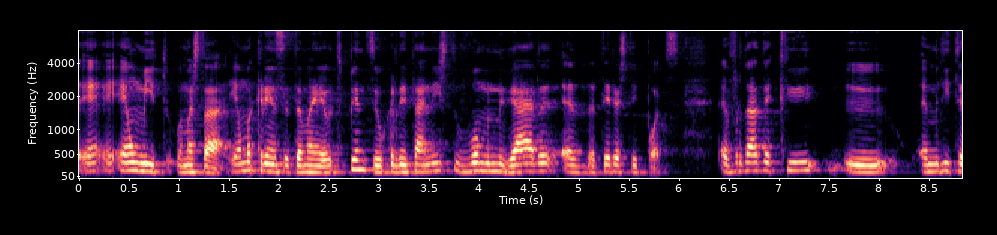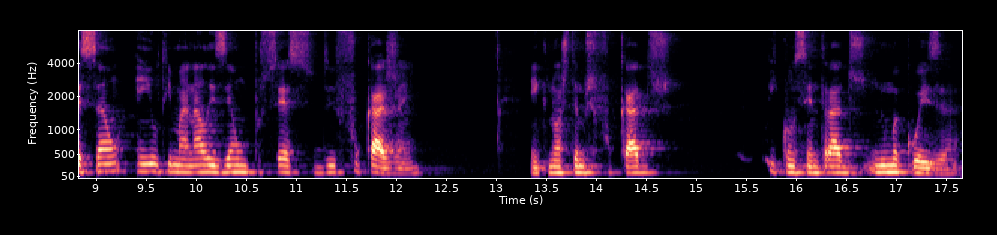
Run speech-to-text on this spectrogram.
é, é um mito, mas está, é uma crença também. Eu, depende, se eu acreditar nisto, vou-me negar a, a, ter esta hipótese. A verdade é que uh, a meditação, em última análise, é um processo de focagem, em que nós estamos focados e concentrados numa coisa.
